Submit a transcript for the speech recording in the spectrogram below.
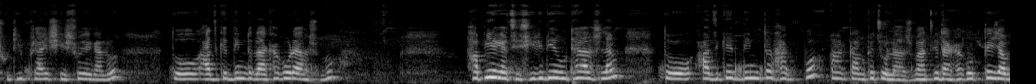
ছুটি প্রায় শেষ হয়ে গেল। তো আজকের দিনটা দেখা করে আসব। হাঁপিয়ে গেছে, সিঁড়ি দিয়ে উঠে আসলাম। তো আজকের দিনটা থাকব আর কালকে চলে আসব। আজকে দেখা করতেই যাব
